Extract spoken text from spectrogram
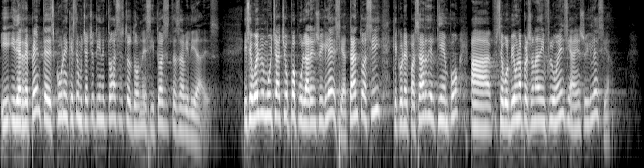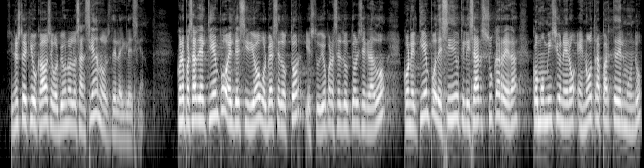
y, y de repente descubren que este muchacho tiene todos estos dones y todas estas habilidades. Y se vuelve un muchacho popular en su iglesia, tanto así que con el pasar del tiempo ah, se volvió una persona de influencia en su iglesia. Si no estoy equivocado, se volvió uno de los ancianos de la iglesia. Con el pasar del tiempo, él decidió volverse doctor y estudió para ser doctor y se graduó. Con el tiempo decide utilizar su carrera como misionero en otra parte del mundo.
